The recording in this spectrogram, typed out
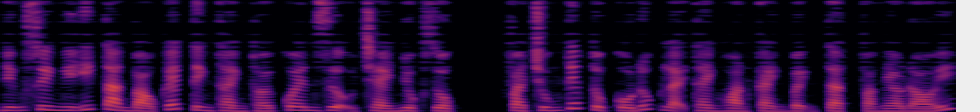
Những suy nghĩ tàn bạo kết tinh thành thói quen rượu chè nhục dục, và chúng tiếp tục cô đúc lại thành hoàn cảnh bệnh tật và nghèo đói.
